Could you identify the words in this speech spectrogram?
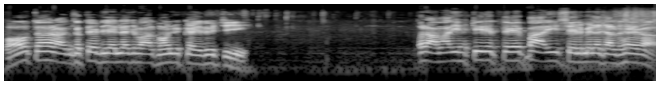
ਬਹੁਤ ਰੰਗ ਤੇ ਡਿਜ਼ਾਈਨਾਂ 'ਚ ਮਾਲ ਪਹੁੰਚ ਚੁੱਕਿਆ ਇਹਦੇ ਵਿੱਚ ਜੀ। ਭਰਾਵਾਂ ਦੀ ਹੱਟੀ ਦੇ ਉੱਤੇ ਭਾਰੀ ਸੇਲ ਮੇਲਾ ਚੱਲ ਰਿਹਾ ਹੈਗਾ।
